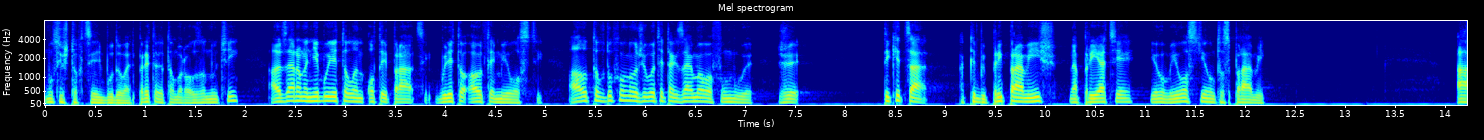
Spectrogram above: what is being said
Musíš to chcieť budovať. Preto je tom rozhodnutí. Ale zároveň nebude to len o tej práci. Bude to o tej milosti. Ale to v duchovnom živote tak zaujímavo funguje, že ty keď sa akoby pripravíš na prijatie jeho milosti, on to spraví. A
